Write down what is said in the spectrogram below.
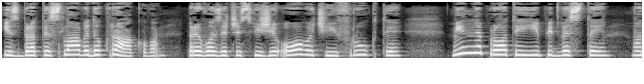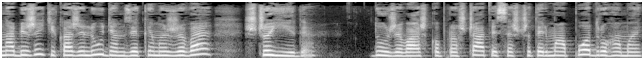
із Братислави до Кракова, привозячи свіжі овочі і фрукти. Він не проти її підвести. Вона біжить і каже людям, з якими живе, що їде. Дуже важко прощатися з чотирма подругами,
